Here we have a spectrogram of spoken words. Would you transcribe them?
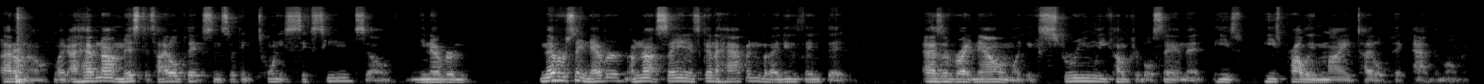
I don't know. Like I have not missed a title pick since I think 2016. So you never, never say never. I'm not saying it's going to happen, but I do think that as of right now, I'm like extremely comfortable saying that he's he's probably my title pick at the moment.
